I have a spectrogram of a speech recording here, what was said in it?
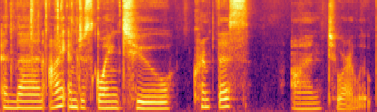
And then I am just going to crimp this onto our loop.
